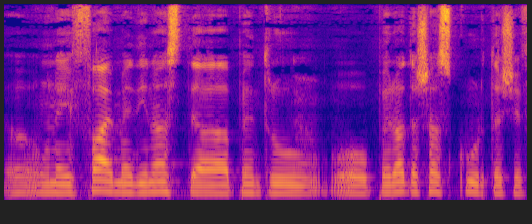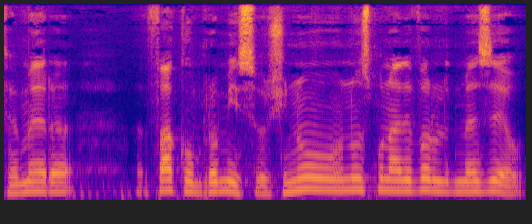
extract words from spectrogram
uh, unei faime din astea pentru o perioadă așa scurtă și efemeră, fac compromisuri și nu, nu spun adevărul lui Dumnezeu.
